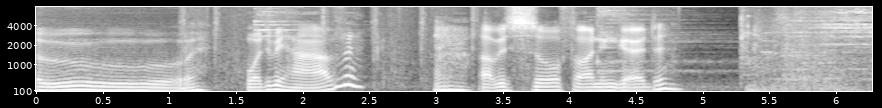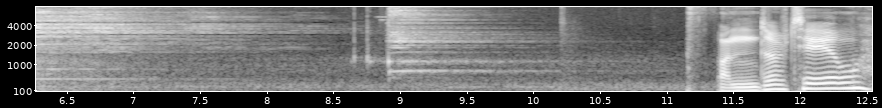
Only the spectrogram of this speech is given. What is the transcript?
Ooh, what do we have? That was so fun and good. Thundertail?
